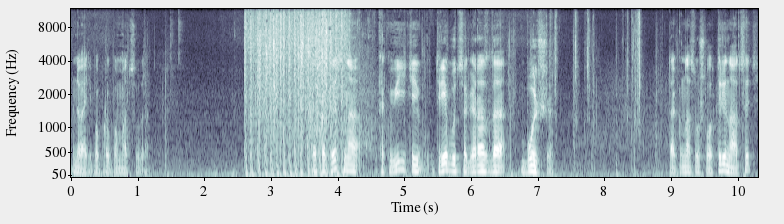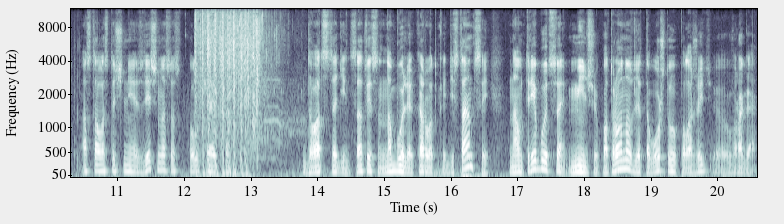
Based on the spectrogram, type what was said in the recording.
давайте попробуем отсюда, то, соответственно, как вы видите, требуется гораздо больше так, у нас ушло 13, осталось точнее. Здесь у нас получается 21. Соответственно, на более короткой дистанции нам требуется меньше патронов для того, чтобы положить э, врага.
